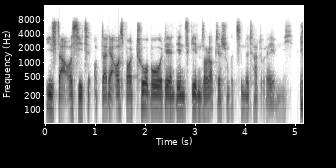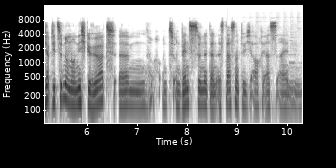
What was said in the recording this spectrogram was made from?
wie es da aussieht, ob da der Ausbau Turbo, den, es geben soll, ob der schon gezündet hat oder eben nicht. Ich habe die Zündung noch nicht gehört ähm, und, und wenn es zündet, dann ist das natürlich auch erst ein,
